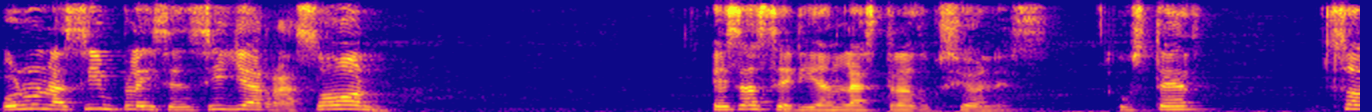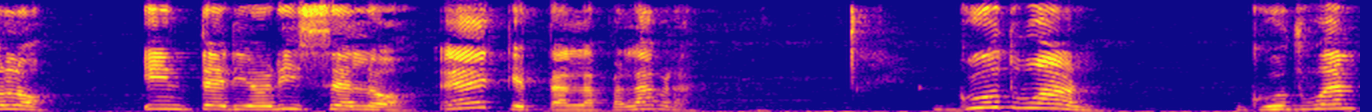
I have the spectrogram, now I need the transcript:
Por una simple y sencilla razón esas serían las traducciones. Usted solo interiorícelo. ¿Eh? ¿Qué tal la palabra? Good one. Good one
